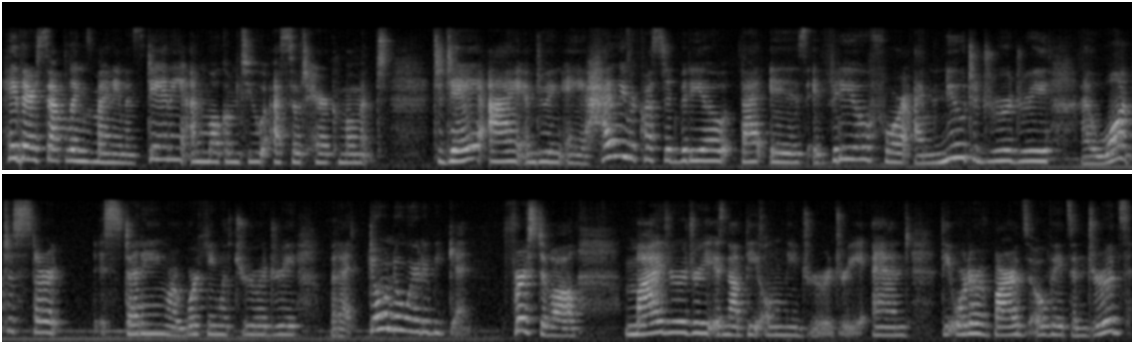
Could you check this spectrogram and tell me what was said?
Hey there saplings, my name is Danny and welcome to Esoteric Moment. Today I am doing a highly requested video that is a video for I'm new to Druidry, I want to start studying or working with Druidry, but I don't know where to begin. First of all, my Druidry is not the only Druidry, and the Order of Bards, Ovates, and Druids,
